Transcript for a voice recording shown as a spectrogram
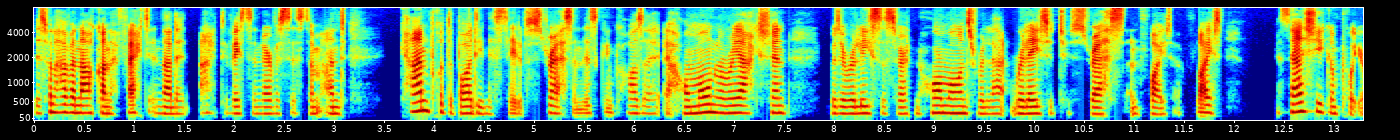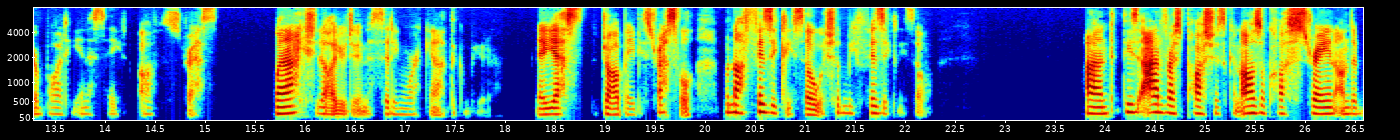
This will have a knock on effect in that it activates the nervous system and can put the body in a state of stress. And this can cause a, a hormonal reaction with the release of certain hormones rela- related to stress and fight and flight essentially you can put your body in a state of stress when actually all you're doing is sitting working at the computer. Now, yes, the job may be stressful, but not physically so. It shouldn't be physically so. And these adverse postures can also cause strain on the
